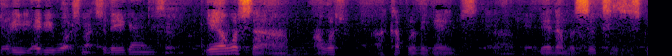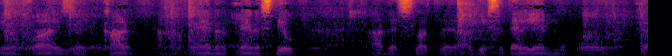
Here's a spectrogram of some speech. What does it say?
have you have you watched much of their games? Or? Yeah, I watched that. Um, I watched a couple of the games. Um, their number six is just been on fire. He's a kind of uh, man, of, man of steel. Uh, that's like the, I guess the Dally M or the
